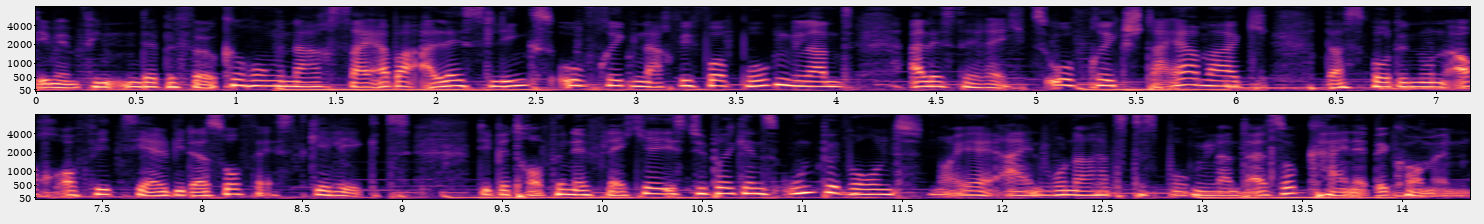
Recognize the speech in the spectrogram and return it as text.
Dem Empfinden der Bevölkerung nach sei aber alles linksufrig nach wie vor Burgenland, alles rechtsufrig Steiermark. Das wurde nun auch offiziell wieder so festgelegt. Die betroffene Fläche ist übrigens unbewohnt. Neue Einwohner hat das Burgenland also keine bekommen.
